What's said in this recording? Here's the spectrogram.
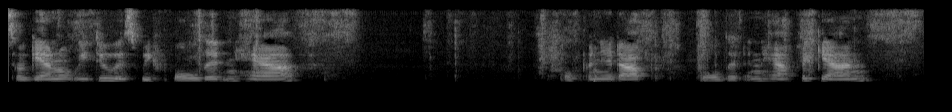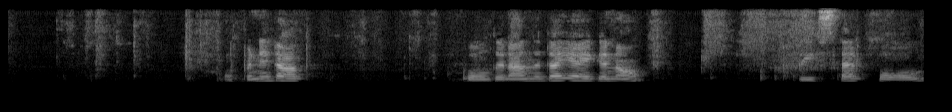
So again, what we do is we fold it in half, open it up, fold it in half again, open it up, fold it on the diagonal, crease that fold,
